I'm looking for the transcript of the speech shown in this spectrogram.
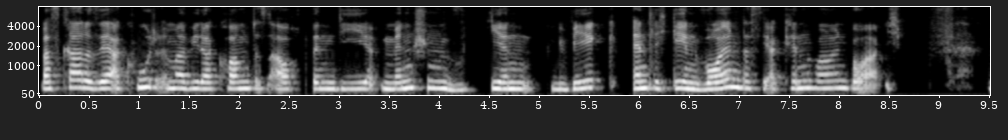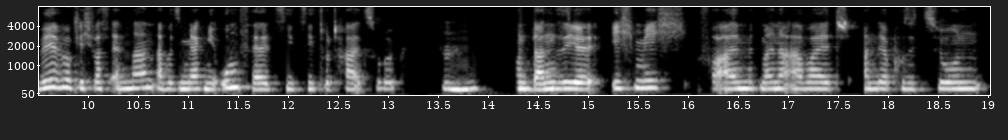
Was gerade sehr akut immer wieder kommt, ist auch, wenn die Menschen ihren Weg endlich gehen wollen, dass sie erkennen wollen, boah, ich will wirklich was ändern, aber sie merken, ihr Umfeld zieht sie total zurück. Mhm. Und dann sehe ich mich vor allem mit meiner Arbeit an der Position,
